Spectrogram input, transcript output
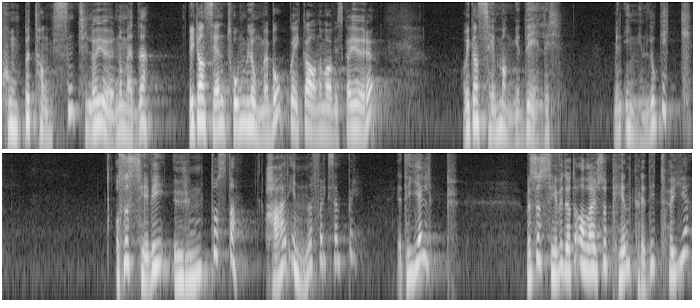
kompetansen til å gjøre noe med det. Vi kan se en tom lommebok og ikke ane hva vi skal gjøre. Og vi kan se mange deler, men ingen logikk. Og så ser vi rundt oss, da, her inne f.eks., etter hjelp. Men så ser vi det at alle er så pent kledd i tøyet.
